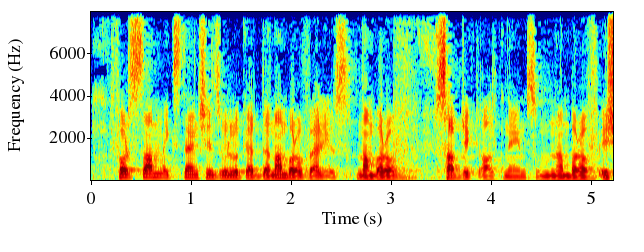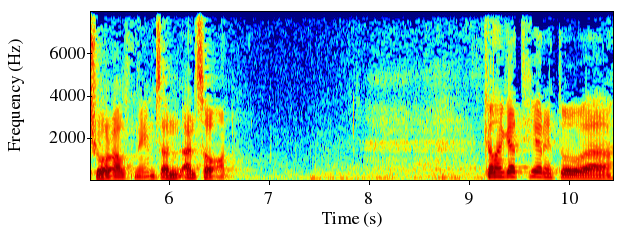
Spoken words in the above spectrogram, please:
for some extensions, we look at the number of values, number of subject alt names, number of issuer alt names, and, and so on. Can I get here into, uh,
